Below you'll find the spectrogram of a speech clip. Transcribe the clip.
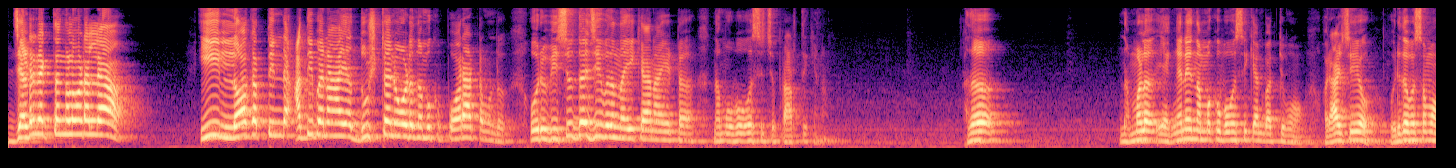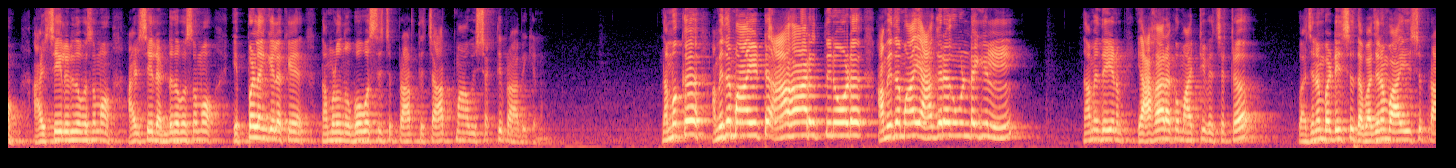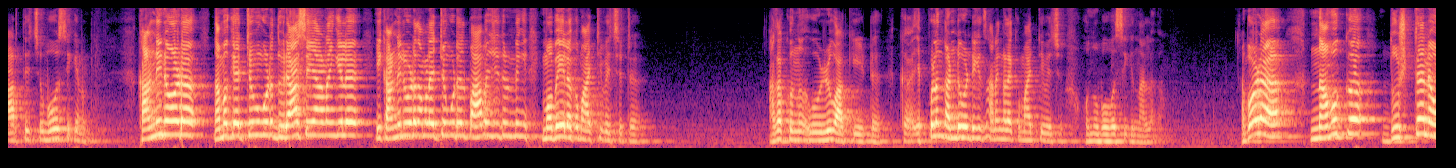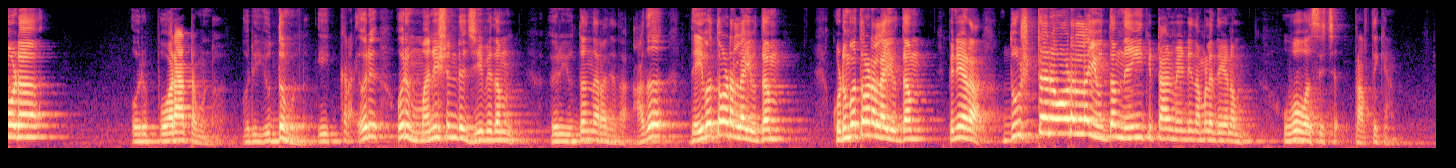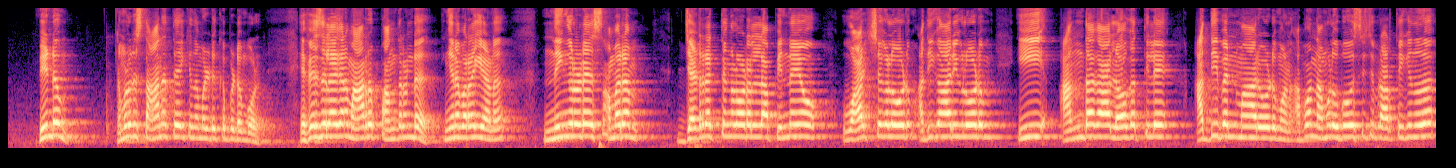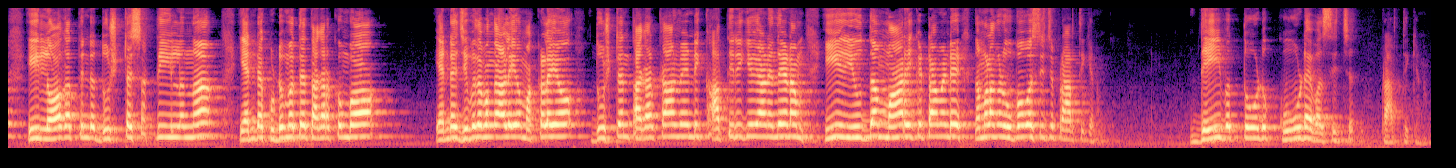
ജഡരക്തങ്ങളോടല്ല. ഈ ലോകത്തിന്റെ അധിപനായ ദുഷ്ടനോട് നമുക്ക് പോരാട്ടമുണ്ട്. ഒരു വിശുദ്ധ ജീവിതം നയിക്കാനായിട്ട് നമ്മൾ ഉപവസിച്ച് പ്രാർത്ഥിക്കണം. അത് നമ്മൾ എങ്ങനെ നമുക്ക് ഉപവസിക്കാൻ പറ്റുമോ? ഒരാഴ്ചയോ ഒരു ദിവസമോ? ആഴ്ചയിൽ ഒരു ദിവസമോ? ആഴ്ചയിൽ രണ്ട് ദിവസമോ? എപ്പോഴെങ്കിലൊക്കെ നമ്മളൊന്ന് ഉപവസിച്ച് പ്രാർത്ഥിച്ച് ആത്മാവ് ശക്തി പ്രാപിക്കണം. നമുക്ക് അമിതമായിട്ട് ആഹാരത്തിനോട് അമിതമായ ആഗ്രഹമുണ്ടെങ്കിൽ നാം എന്ത് ചെയ്യണം? ഈ ആഹാരമൊക്കെ മാറ്റി വെച്ചിട്ട് വചനം പഠിച്ച് വചനം വായിച്ച് പ്രാർത്ഥിച്ച് ഉപവസിക്കണം. കണ്ണിനോട് നമുക്ക് ഏറ്റവും കൂടുതൽ ദുരാശയാണെങ്കിൽ ഈ കണ്ണിലൂടെ നമ്മൾ ഏറ്റവും കൂടുതൽ പാപം ചെയ്തിട്ടുണ്ടെങ്കിൽ മൊബൈലൊക്കെ മാറ്റി വെച്ചിട്ട് അതൊക്കെ ഒന്ന് ഒഴിവാക്കിയിട്ട് എപ്പോഴും കണ്ടുകൊണ്ടിരിക്കുന്ന സാധനങ്ങളൊക്കെ മാറ്റി വെച്ച് ഒന്ന് ഉപവസിക്കുന്ന നല്ലതാണ്. അപ്പോൾ നമുക്ക് ദുഷ്ടനോട് ഒരു പോരാട്ടമുണ്ട് ഒരു യുദ്ധമുണ്ട്. ഈ ഒരു ഒരു മനുഷ്യന്റെ ജീവിതം ഒരു യുദ്ധം നിറഞ്ഞതാണ്. അത് ദൈവത്തോടല്ല യുദ്ധം കുടുംബത്തോടല്ല യുദ്ധം പിന്നീട് ദുഷ്ടനോടുള്ള യുദ്ധം നീങ്ങിക്കിട്ടാൻ വേണ്ടി നമ്മൾ എന്ത് ചെയ്യണം ഉപവസിച്ച് പ്രാർത്ഥിക്കണം. വീണ്ടും നമ്മളൊരു സ്ഥാനത്തേക്ക് നമ്മൾ എടുക്കപ്പെടുമ്പോൾ എഫ് എസ് ലേഖനം ആറ് പന്ത്രണ്ട് ഇങ്ങനെ പറയുകയാണ് നിങ്ങളുടെ സമരം ജഡരക്തങ്ങളോടല്ല പിന്നെയോ വാഴ്ചകളോടും അധികാരികളോടും ഈ അന്ധക ലോകത്തിലെ അധിപന്മാരോടുമാണ്. അപ്പോൾ നമ്മൾ ഉപവസിച്ച് പ്രാർത്ഥിക്കുന്നത് ഈ ലോകത്തിന്റെ ദുഷ്ടശക്തിയിൽ നിന്ന് എന്റെ കുടുംബത്തെ തകർക്കുമ്പോൾ എന്റെ ജീവിത പങ്കാളിയോ മക്കളെയോ ദുഷ്ടൻ തകർക്കാൻ വേണ്ടി കാത്തിരിക്കുകയാണ്. എന്ത് ചെയ്യണം? ഈ യുദ്ധം മാറിക്കിട്ടാൻ വേണ്ടി നമ്മളങ്ങോട്ട് ഉപവസിച്ച് പ്രാർത്ഥിക്കണം. ദൈവത്തോട് കൂടെ വസിച്ച് പ്രാർത്ഥിക്കണം.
